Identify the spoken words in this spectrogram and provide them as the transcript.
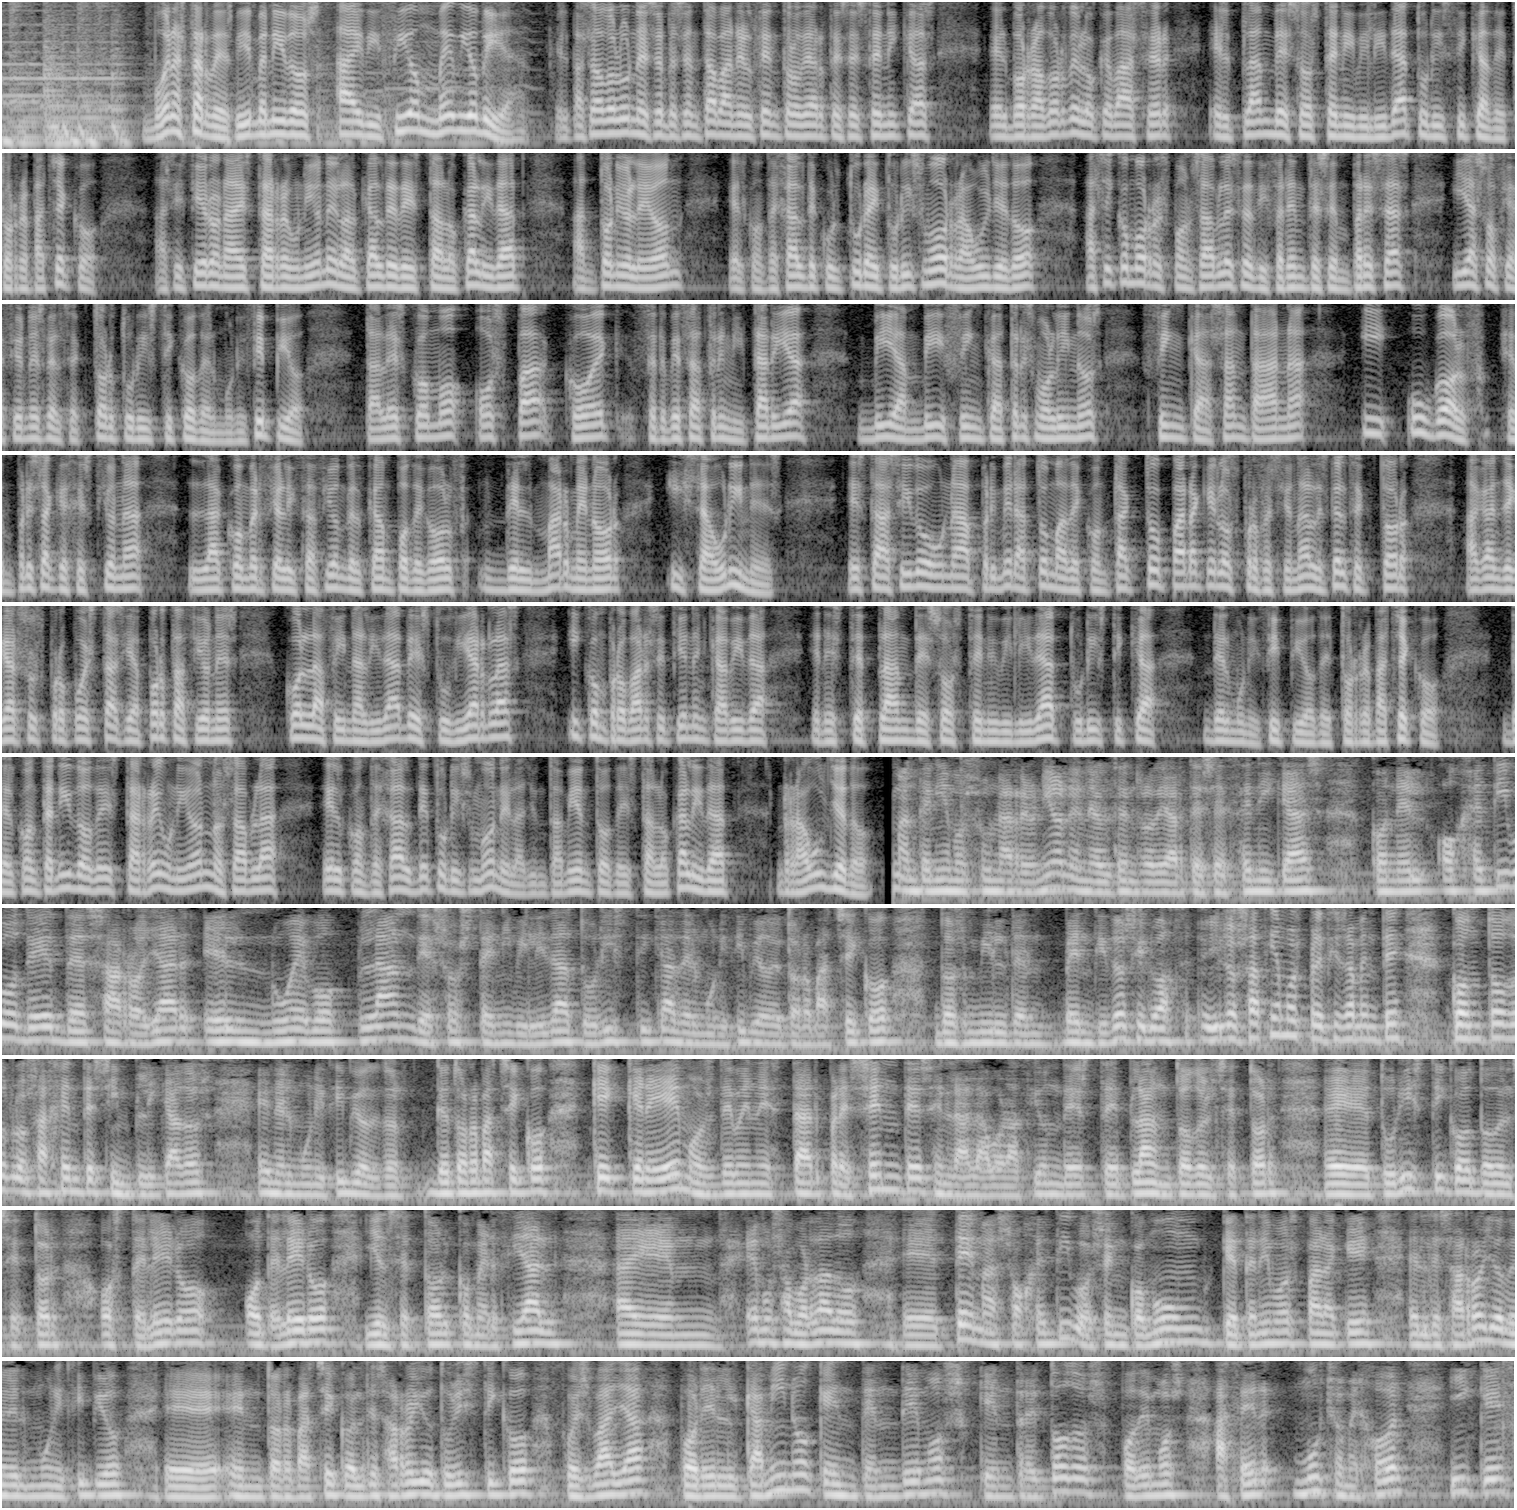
Buenas tardes, bienvenidos a Edición Mediodía. El pasado lunes se presentaba en el Centro de Artes Escénicas el borrador de lo que va a ser el Plan de Sostenibilidad Turística de Torre Pacheco. Asistieron a esta reunión el alcalde de esta localidad, Antonio León, el concejal de Cultura y Turismo, Raúl Lledó, así como responsables de diferentes empresas y asociaciones del sector turístico del municipio, tales como OSPA, COEC, Cerveza Trinitaria, B&B Finca Tres Molinos, Finca Santa Ana, y U-Golf, empresa que gestiona la comercialización del campo de golf del Mar Menor y Saurines. Esta ha sido una primera toma de contacto para que los profesionales del sector hagan llegar sus propuestas y aportaciones con la finalidad de estudiarlas y comprobar si tienen cabida en este plan de sostenibilidad turística del municipio de Torre Pacheco. Del contenido de esta reunión nos habla el concejal de turismo en el ayuntamiento de esta localidad, Raúl Lledó. Manteníamos una reunión en el Centro de Artes Escénicas con el objetivo de desarrollar el nuevo plan de sostenibilidad turística del municipio de Torbacheco 2022 y, lo, y los hacíamos precisamente con todos los agentes implicados en el municipio de, de Torbacheco que creemos deben estar presentes en la elaboración de este plan, todo el sector eh, turístico todo el sector hostelero, hotelero y el sector comercial. Eh, hemos abordado eh, temas, objetivos en común que tenemos para que el desarrollo del municipio eh, en Torpacheco, el desarrollo turístico, pues vaya por el camino que entendemos que entre todos podemos hacer mucho mejor y que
